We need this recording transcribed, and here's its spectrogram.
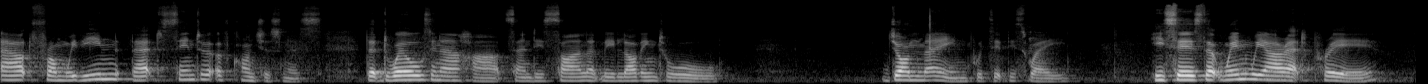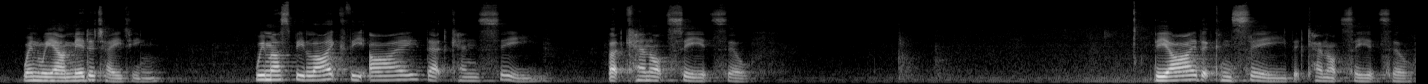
out from within that centre of consciousness that dwells in our hearts and is silently loving to all. John Main puts it this way He says that when we are at prayer, when we are meditating, we must be like the eye that can see but cannot see itself. The eye that can see but cannot see itself.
